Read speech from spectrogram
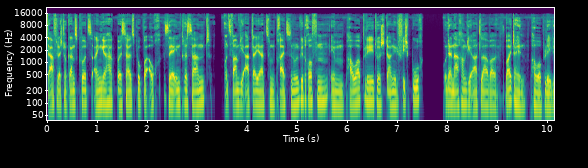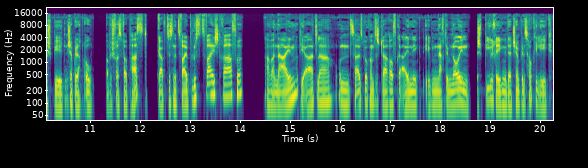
Da vielleicht noch ganz kurz eingehakt bei Salzburg war auch sehr interessant. Und zwar haben die Adler ja zum 3 0 getroffen im Powerplay durch Daniel Fischbuch. Und danach haben die Adler aber weiterhin Powerplay gespielt. Und ich habe gedacht, oh, habe ich was verpasst? Gab es eine 2 plus 2 Strafe? Aber nein, die Adler und Salzburg haben sich darauf geeinigt, eben nach dem neuen Spielregeln der Champions Hockey League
